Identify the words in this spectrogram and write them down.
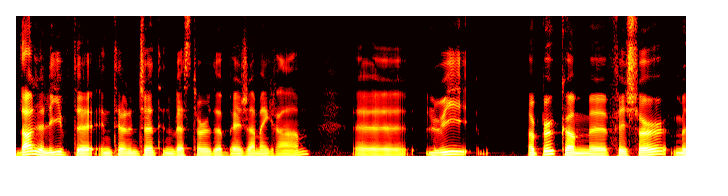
Dans le livre de Intelligent Investor de Benjamin Graham, euh, lui, un peu comme euh, Fisher, M.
